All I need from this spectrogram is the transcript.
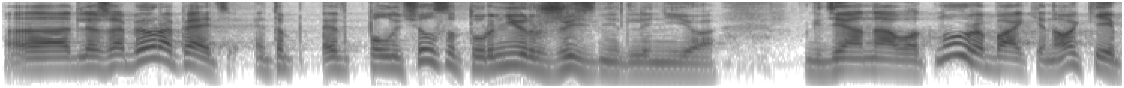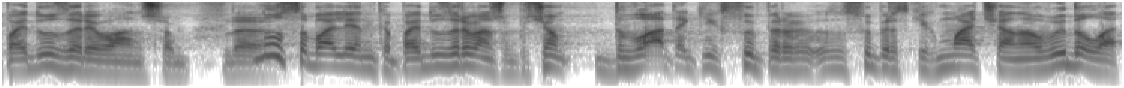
э, для Жабер опять это, это получился турнир жизни для нее где она вот, ну, Рыбакина, окей, пойду за реваншем. Да. Ну, Соболенко, пойду за реваншем. Причем два таких супер, суперских матча она выдала,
